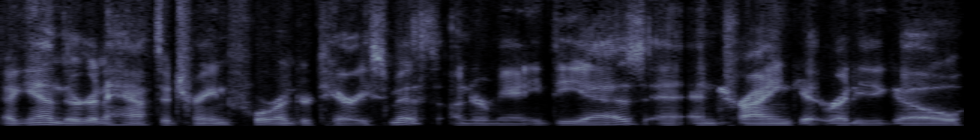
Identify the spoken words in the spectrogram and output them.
again, they're going to have to train for under Terry Smith, under Manny Diaz, and, and try and get ready to go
